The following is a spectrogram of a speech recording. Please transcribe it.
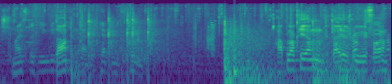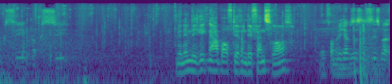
Schmeißt euch irgendwie Da. rein. Ich cap mit 5. Hub blockieren, gleiches Spiel wie vorher. Proxy, Proxy. Wir nehmen die Gegner Hub auf deren Defense raus. Hoffentlich haben sie es jetzt diesmal.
